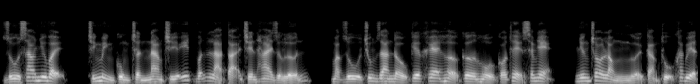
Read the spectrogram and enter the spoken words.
Dù sao như vậy, chính mình cùng trần nam chí ít vẫn là tại trên hai giường lớn, mặc dù trung gian đầu kia khe hở cơ hồ có thể xem nhẹ, nhưng cho lòng người cảm thụ khác biệt.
